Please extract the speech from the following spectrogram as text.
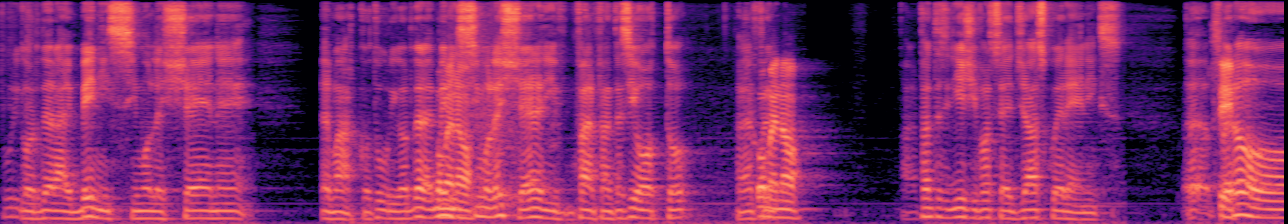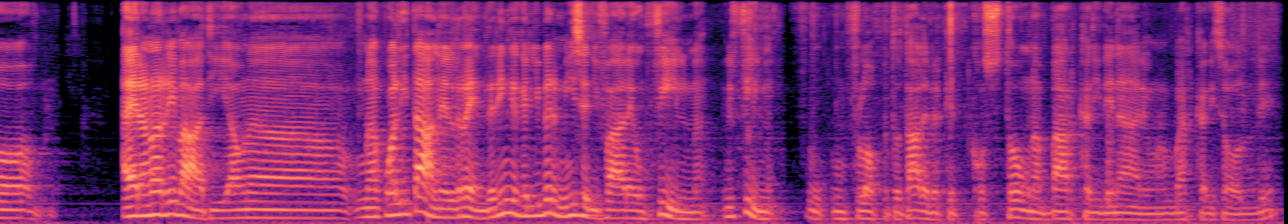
tu ricorderai benissimo le scene, eh, Marco, tu ricorderai Come benissimo no? le scene di Final Fantasy 8. Final Come Fan- no? Final Fantasy 10 forse è già Square Enix. Eh, Sì. Però erano arrivati a una, una qualità nel rendering che gli permise di fare un film. Il film fu un flop totale perché costò una barca di denari, una barca di soldi.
